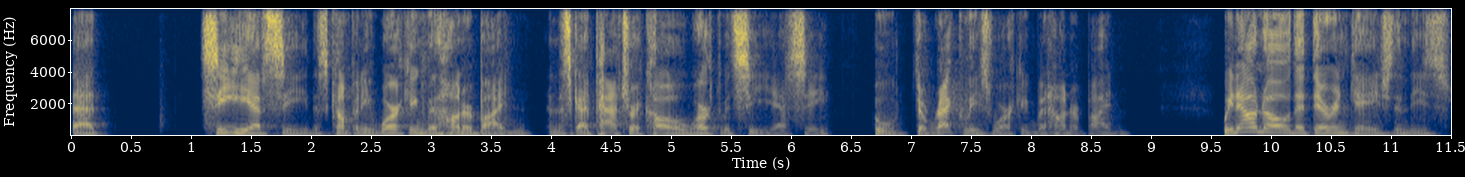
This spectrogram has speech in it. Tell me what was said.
that CEFC, this company working with Hunter Biden, and this guy Patrick Ho worked with CEFC, who directly is working with Hunter Biden. We now know that they're engaged in these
